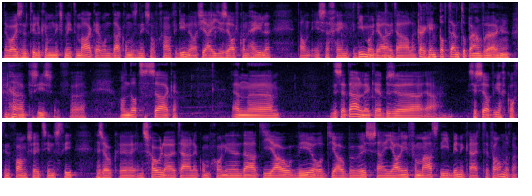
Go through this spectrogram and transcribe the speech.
daar wou ze natuurlijk helemaal niks mee te maken hebben, want daar konden ze niks op gaan verdienen. Als jij jezelf kan helen, dan is er geen verdienmodel uit te halen. Kan je geen patent op aanvragen. Ja, precies. Of om dat soort zaken. En uh, dus uiteindelijk hebben ze ja, zichzelf ingekocht in de farmaceutische industrie. En zo ook uh, in de scholen uiteindelijk. Om gewoon inderdaad jouw wereld, jouw bewustzijn, jouw informatie die je binnenkrijgt te veranderen.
